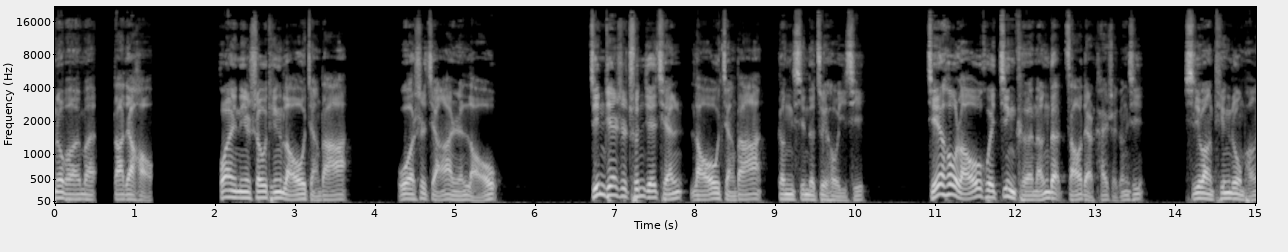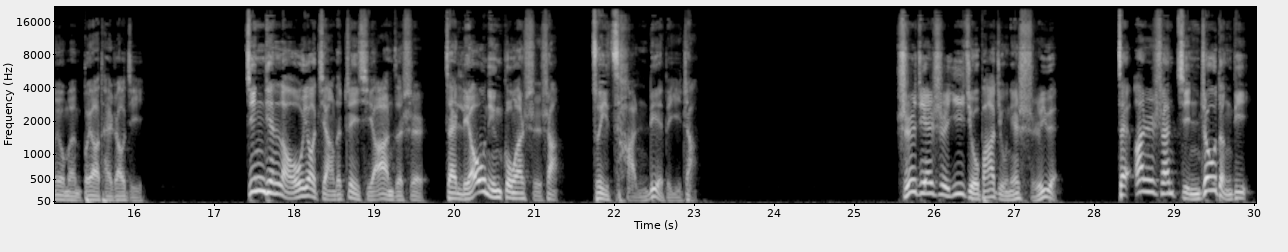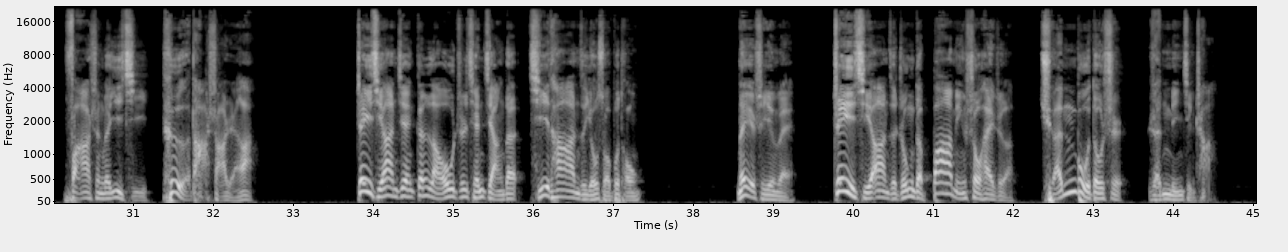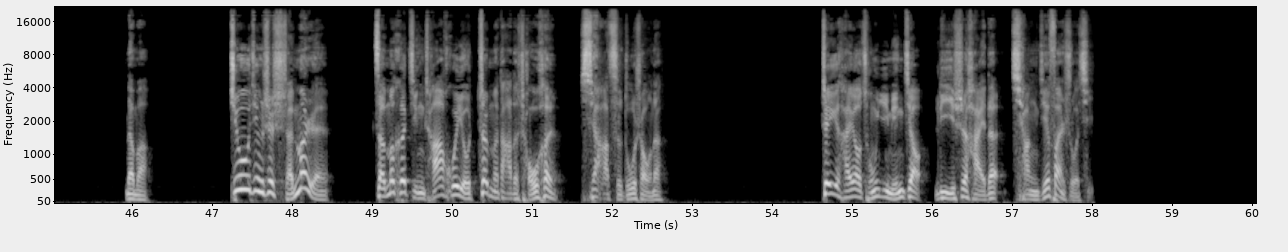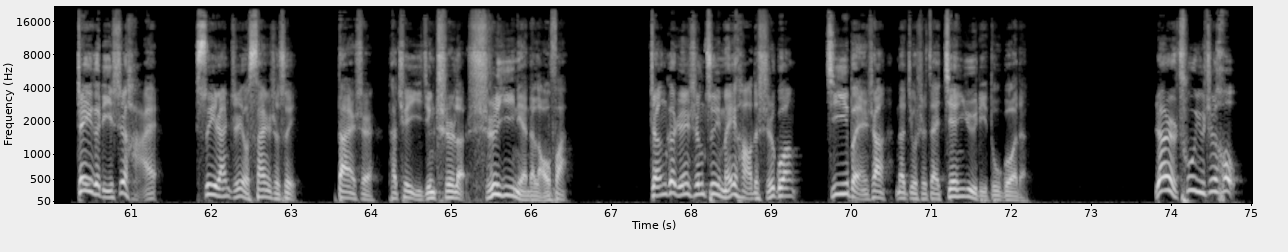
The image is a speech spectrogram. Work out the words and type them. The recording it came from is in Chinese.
听众朋友们，大家好，欢迎您收听老欧讲大案，我是讲案人老欧。今天是春节前老欧讲大案更新的最后一期，节后老欧会尽可能的早点开始更新，希望听众朋友们不要太着急。今天老欧要讲的这起案子是在辽宁公安史上最惨烈的一仗，时间是一九八九年十月。在鞍山、锦州等地发生了一起特大杀人案。这起案件跟老欧之前讲的其他案子有所不同，那是因为这起案子中的八名受害者全部都是人民警察。那么，究竟是什么人，怎么和警察会有这么大的仇恨，下此毒手呢？这还要从一名叫李世海的抢劫犯说起。这个李世海虽然只有三十岁，但是他却已经吃了十一年的牢饭，整个人生最美好的时光，基本上那就是在监狱里度过的。然而出狱之后，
